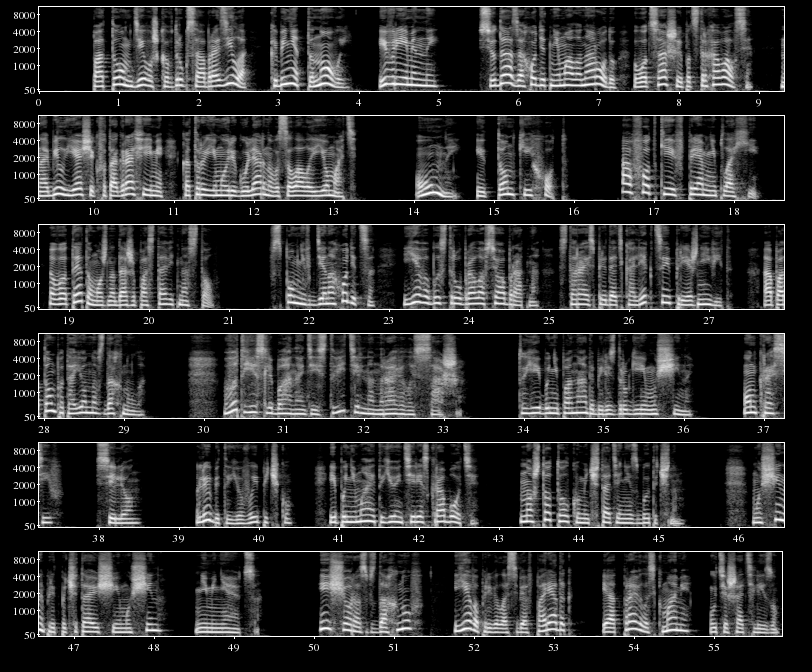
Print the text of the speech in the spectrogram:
Потом девушка вдруг сообразила, кабинет-то новый и временный. Сюда заходит немало народу, вот Саша и подстраховался – набил ящик фотографиями, которые ему регулярно высылала ее мать. Умный и тонкий ход. А фотки впрямь неплохи. Вот эту можно даже поставить на стол. Вспомнив, где находится, Ева быстро убрала все обратно, стараясь придать коллекции прежний вид. А потом потаенно вздохнула. Вот если бы она действительно нравилась Саше, то ей бы не понадобились другие мужчины. Он красив, силен, любит ее выпечку и понимает ее интерес к работе. Но что толку мечтать о несбыточном? Мужчины, предпочитающие мужчин, не меняются. Еще раз вздохнув, Ева привела себя в порядок и отправилась к маме утешать Лизу.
